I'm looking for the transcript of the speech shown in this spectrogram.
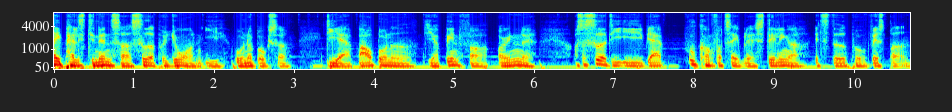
Tre palæstinensere sidder på jorden i underbukser. De er bagbundede, de har bind for øjnene, og så sidder de i ja, ukomfortable stillinger et sted på Vestbreden.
